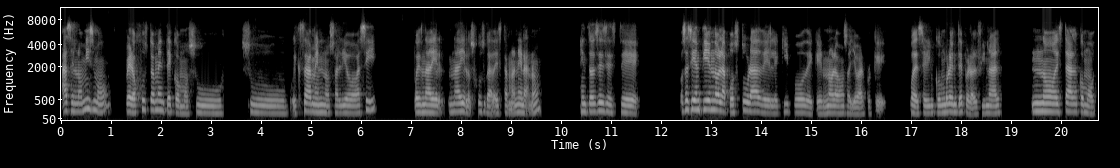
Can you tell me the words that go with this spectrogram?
hacen lo mismo, pero justamente como su su examen no salió así, pues nadie, nadie los juzga de esta manera, ¿no? Entonces, este, o sea, sí entiendo la postura del equipo de que no la vamos a llevar porque puede ser incongruente, pero al final no están como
